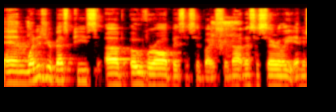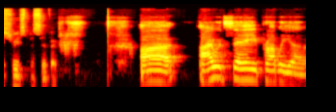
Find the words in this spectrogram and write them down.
And what is your best piece of overall business advice, so not necessarily industry specific? Uh, I would say probably uh,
